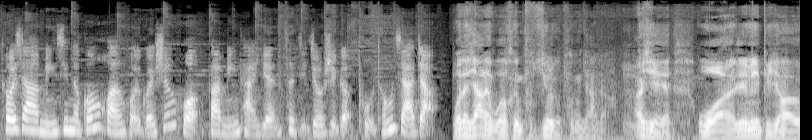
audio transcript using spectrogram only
脱下明星的光环，回归生活，范明坦言自己就是个普通家长。我在家里我很普，就是个普通家长，而且我认为比较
